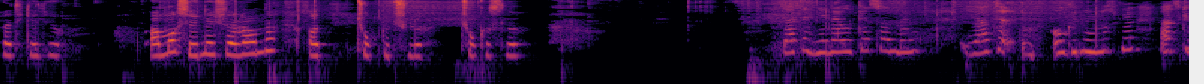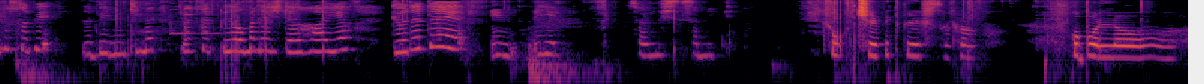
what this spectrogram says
Hadi geliyorum. Ama senin ejderhan da çok güçlü. Çok hızlı. Zaten yeni alırken sonra zaten o günü unutmuyor. Zaten kilosu bir benimkine yoksa bir normal ejderhaya göre de iyi. Sevmişti sen Çok çevik bir ejderha. Hopala.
